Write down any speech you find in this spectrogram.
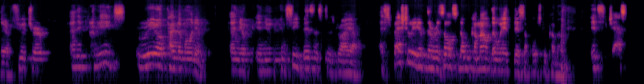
their future and it creates real pandemonium and you and you can see businesses dry up especially if the results don't come out the way they're supposed to come out. It's just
